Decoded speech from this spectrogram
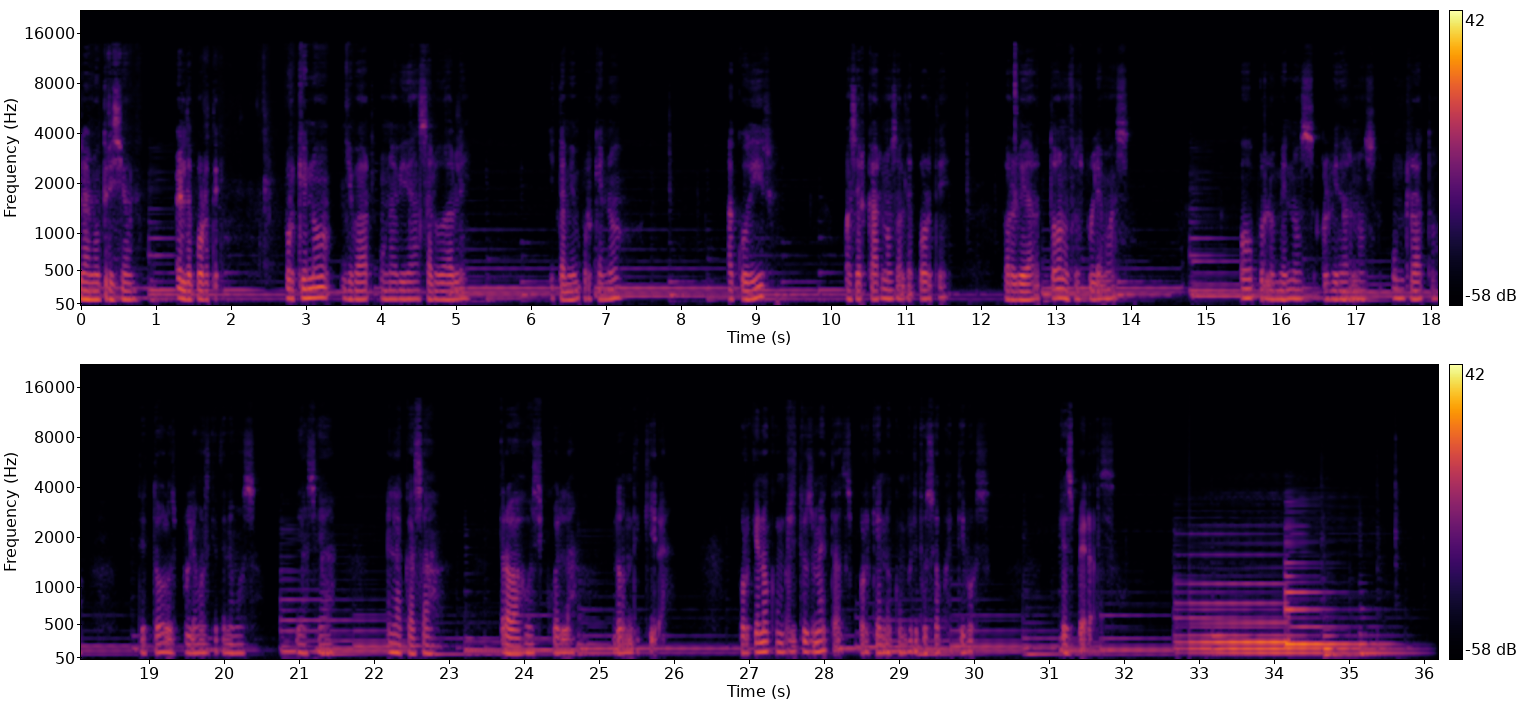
La nutrición, el deporte. ¿Por qué no llevar una vida saludable? Y también, ¿por qué no acudir o acercarnos al deporte para olvidar todos nuestros problemas? O por lo menos olvidarnos un rato de todos los problemas que tenemos, ya sea en la casa, trabajo, escuela, donde quiera. ¿Por qué no cumplir tus metas? ¿Por qué no cumplir tus objetivos? ¿Qué esperas?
